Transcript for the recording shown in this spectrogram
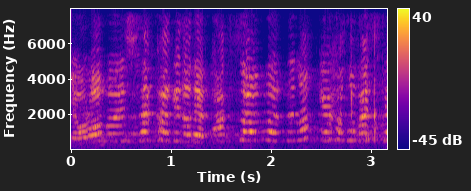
여러분 시작하기 전에 박수 한번 뜨겁게 하고 가시죠.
